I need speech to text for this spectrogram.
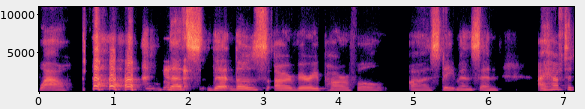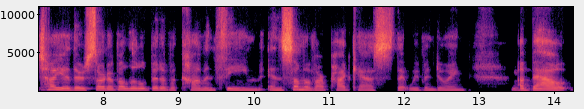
wow. that's that those are very powerful uh statements. And I have to tell you, there's sort of a little bit of a common theme in some of our podcasts that we've been doing mm-hmm. about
